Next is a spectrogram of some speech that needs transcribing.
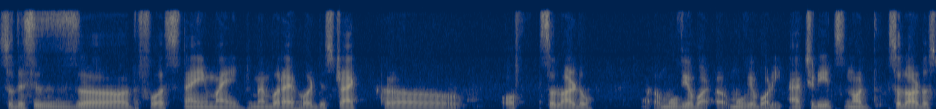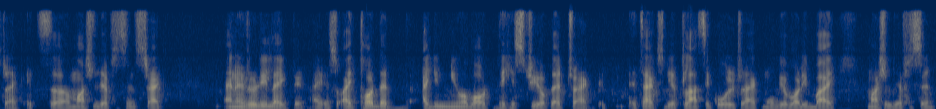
So this is uh, the first time I remember I heard this track uh, of Solardo, uh, Move Your Body. Uh, Move Your Body. Actually, it's not Solardo's track. It's uh, Marshall Jefferson's track, and I really liked it. I so I thought that I didn't knew about the history of that track. It, it's actually a classic old track, "Move Your Body" by Marshall Jefferson,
